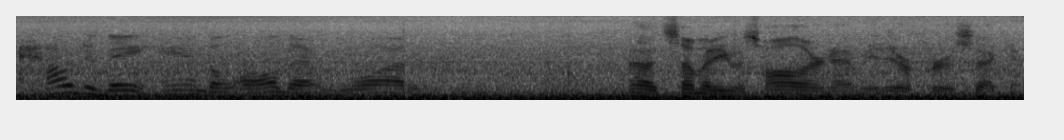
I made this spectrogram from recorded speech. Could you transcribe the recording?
how do they handle all that water? Uh, somebody was hollering at me there for a second.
